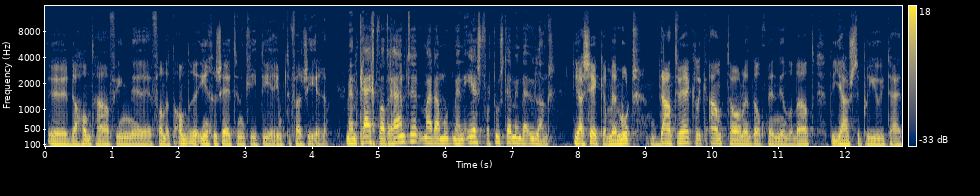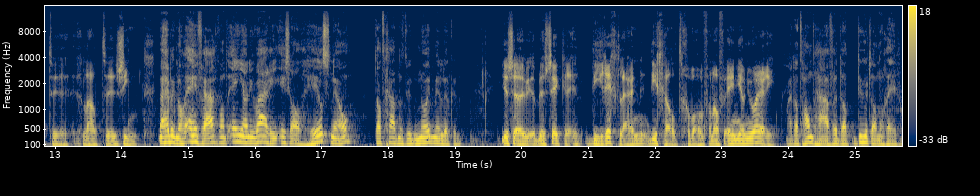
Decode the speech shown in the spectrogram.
de handhaving van het andere ingezetene criterium te faseren. Men krijgt wat ruimte, maar dan moet men eerst voor toestemming bij u langs. Jazeker, men moet daadwerkelijk aantonen dat men inderdaad de juiste prioriteit uh, laat uh, zien. Nou heb ik nog één vraag, want 1 januari is al heel snel. Dat gaat natuurlijk nooit meer lukken. Je zou, zeker, die richtlijn die geldt gewoon vanaf 1 januari. Maar dat handhaven, dat duurt dan nog even.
